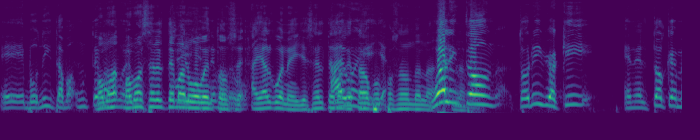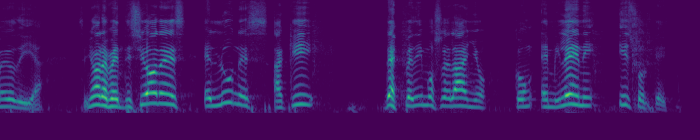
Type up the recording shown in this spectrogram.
eh, bonita, un tema vamos, vamos, a hacer el tema nuevo entonces. Hay algo en ella, ese es el tema que estamos pasando en la... Wellington, Toribio aquí en el toque mediodía. Señores, bendiciones. El lunes aquí despedimos el año con Emileni y su orquesta.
